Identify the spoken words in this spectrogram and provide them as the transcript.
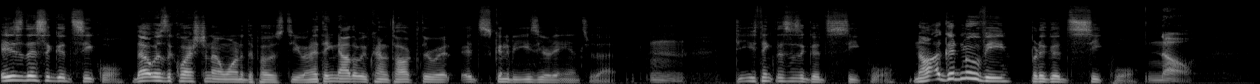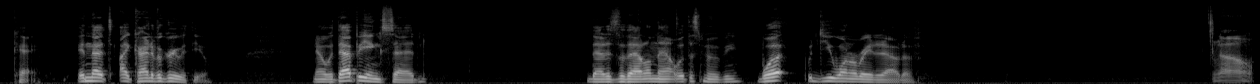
Is this a good sequel? That was the question I wanted to pose to you, and I think now that we've kind of talked through it, it's going to be easier to answer that. Mm. Do you think this is a good sequel? Not a good movie, but a good sequel. No. Okay. And that I kind of agree with you. Now, with that being said, that is the that on that with this movie. What would you want to rate it out of? Oh.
